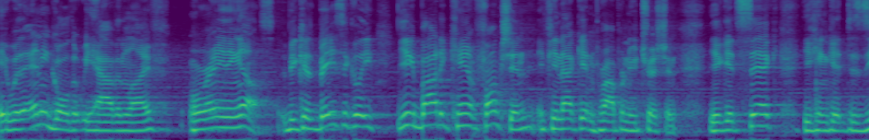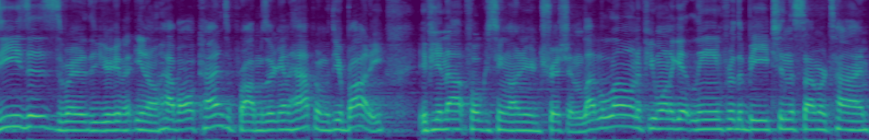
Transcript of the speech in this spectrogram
eh, with any goal that we have in life or anything else. Because basically your body can't function if you're not getting proper nutrition. You get sick you can get diseases where you're gonna you know have all kinds of problems that are gonna happen with your body if you're not focusing on your nutrition. Let alone if you want to get lean for the beach in the summertime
